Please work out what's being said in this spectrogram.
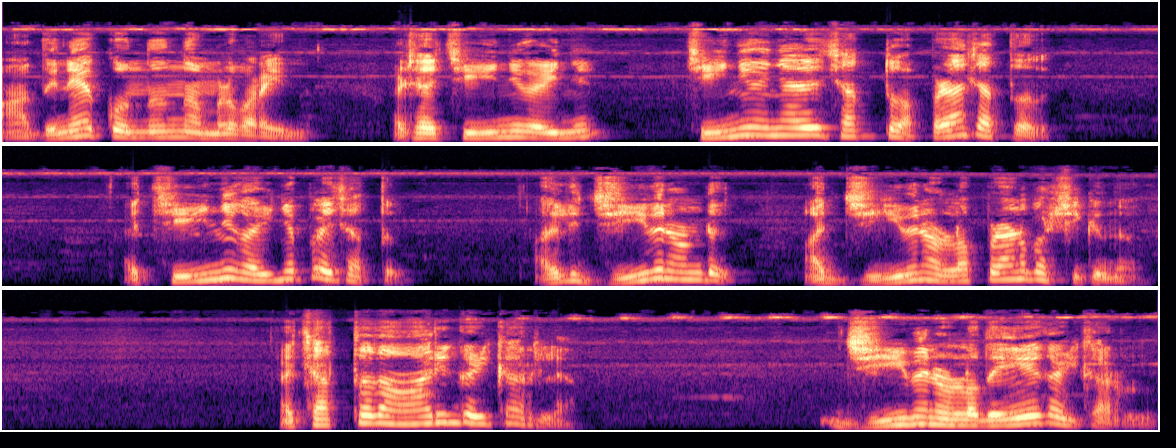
അതിനെ കൊന്നെന്ന് നമ്മൾ പറയുന്നു. പക്ഷെ അത് ചീഞ്ഞു കഴിഞ്ഞ് ചീഞ്ഞു കഴിഞ്ഞാൽ അത് ചത്തു. അപ്പോഴാണ് ചത്തത്. അത് ചീഞ്ഞു കഴിഞ്ഞപ്പോഴേ ചത്തു. അതിൽ ജീവനുണ്ട്. ആ ജീവനുള്ളപ്പോഴാണ് ഭക്ഷിക്കുന്നത്. ചത്തത് ആരും കഴിക്കാറില്ല. ജീവനുള്ളതേ കഴിക്കാറുള്ളൂ.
